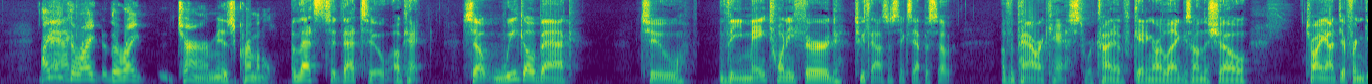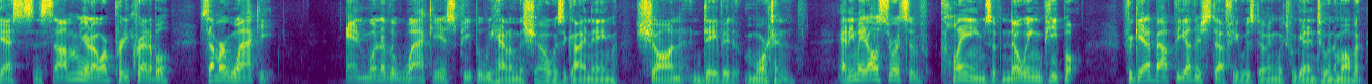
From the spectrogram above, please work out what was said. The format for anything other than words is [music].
I think the right the right term is criminal. That's to that too. Okay. So we go back to the May 23rd, 2006 episode of the Paracast. We're kind of getting our legs on the show, trying out different guests, and some, you know, are pretty credible. Some are wacky. And one of the wackiest people we had on the show was a guy named Sean David Morton. And he made all sorts of claims of knowing people. Forget about the other stuff he was doing, which we'll get into in a moment.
